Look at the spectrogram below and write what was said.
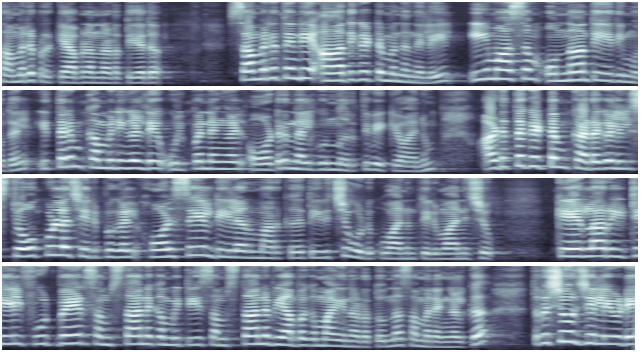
സമരപ്രഖ്യാപനം നടത്തിയത്. സമരത്തിന്റെ ആദ്യഘട്ടമെന്ന നിലയിൽ ഈ മാസം ഒന്നാം തീയതി മുതൽ ഇത്തരം കമ്പനികളുടെ ഉൽപ്പന്നങ്ങൾ ഓർഡർ നൽകുന്ന നിർത്തിവെക്കുവാനും അടുത്ത ഘട്ടം കടകളിൽ സ്റ്റോക്കുള്ള ചെരുപ്പുകൾ ഹോൾസെയിൽ ഡീലർമാർക്ക് തിരിച്ചു കൊടുക്കുവാനും തീരുമാനിച്ചു. കേരള റീറ്റെയിൽ ഫുഡ്വെയർ സംസ്ഥാന കമ്മിറ്റി സംസ്ഥാന വ്യാപകമായി നടത്തുന്ന സമരങ്ങൾക്ക് തൃശൂർ ജില്ലയുടെ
